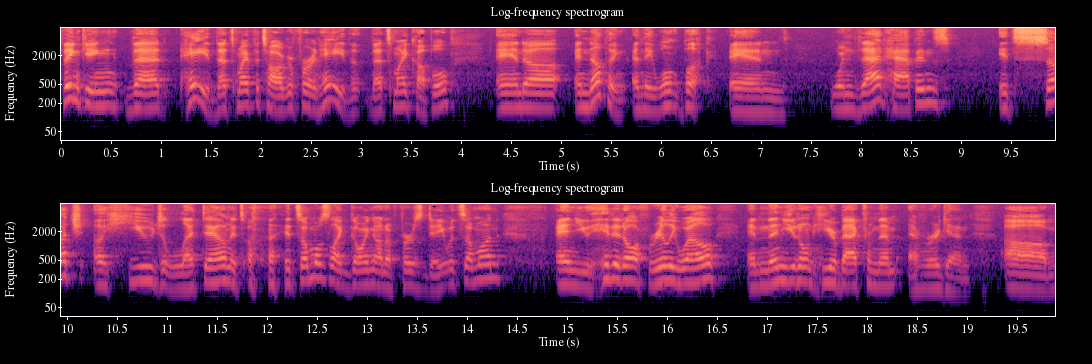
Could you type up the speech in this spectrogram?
thinking that hey that's my photographer and hey th- that's my couple and uh, and nothing and they won't book. And when that happens it's such a huge letdown. It's it's almost like going on a first date with someone and you hit it off really well and then you don't hear back from them ever again. Um,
